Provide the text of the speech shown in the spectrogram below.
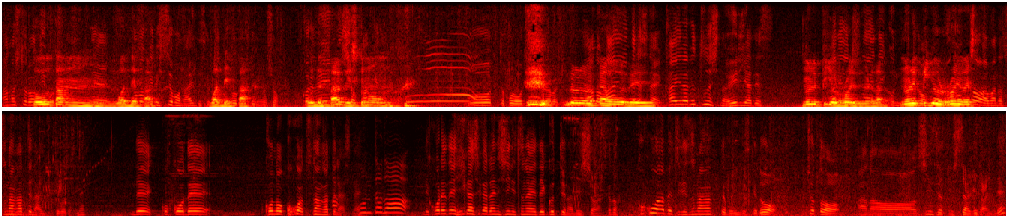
あの人の todo 荷物 tan で what the 届け fuck. る必要もないんですけど What the ちょっと届けて fuck. みましょう What the メイン fuck, ミッシ es ョ que ン no... 関係 no- おーっとこれ落ちてくれましたね No lo あの acabo 前が de ですねカイラル通信のエリアです No le pillo el rollo, de verdad. No le pillo el rollo a ここ esto. はまだ繋がってないっていうことですねでここで このここは繋がってないですね本当だでこれで東から西につないでいくっていうのはミッションなんですけどここは別につながってもいいんですけどちょっと、あのー親切にしてあげたいんで、はい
